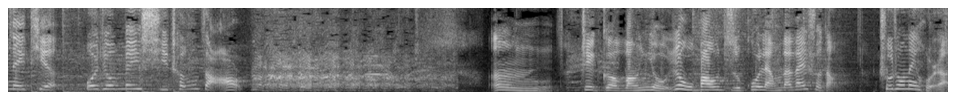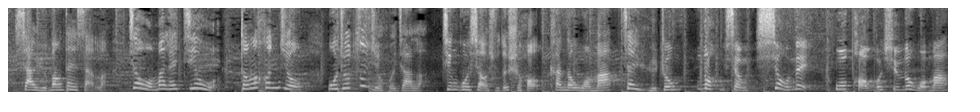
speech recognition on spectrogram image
那天我就没洗成澡。嗯，这个网友肉包子姑娘歪歪说道：“初中那会儿啊，下雨忘带伞了，叫我妈来接我，等了很久，我就自己回家了。经过小学的时候，看到我妈在雨中望向校内，我跑过去问我妈：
